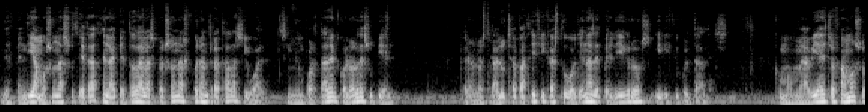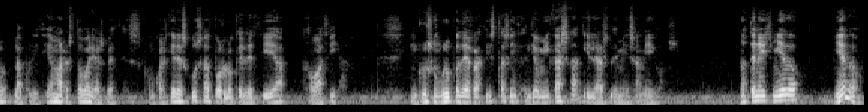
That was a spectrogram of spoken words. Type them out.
Defendíamos una sociedad en la que todas las personas fueran tratadas igual, sin importar el color de su piel. Pero nuestra lucha pacífica estuvo llena de peligros y dificultades. Como me había hecho famoso, la policía me arrestó varias veces, con cualquier excusa por lo que decía o hacía. Incluso un grupo de racistas incendió mi casa y las de mis amigos. ¿No tenéis miedo? ¿Miedo?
